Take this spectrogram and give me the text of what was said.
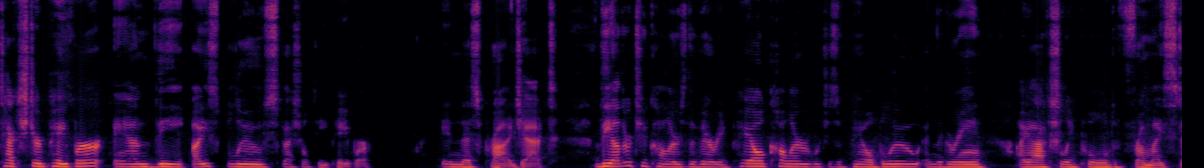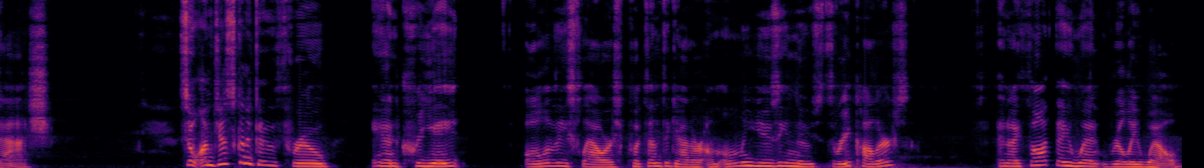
textured paper and the ice blue specialty paper in this project. The other two colors, the very pale color, which is a pale blue, and the green, I actually pulled from my stash. So I'm just going to go through and create all of these flowers, put them together. I'm only using those three colors, and I thought they went really well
